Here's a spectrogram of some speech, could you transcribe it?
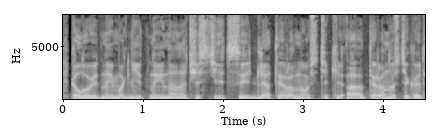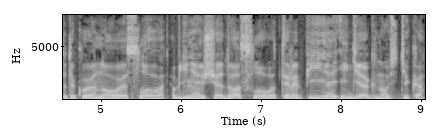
– коллоидные магнитные наночастицы для тераностики. А тераностика – это такое новое слово, объединяющее два слова – терапия и диагностика.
